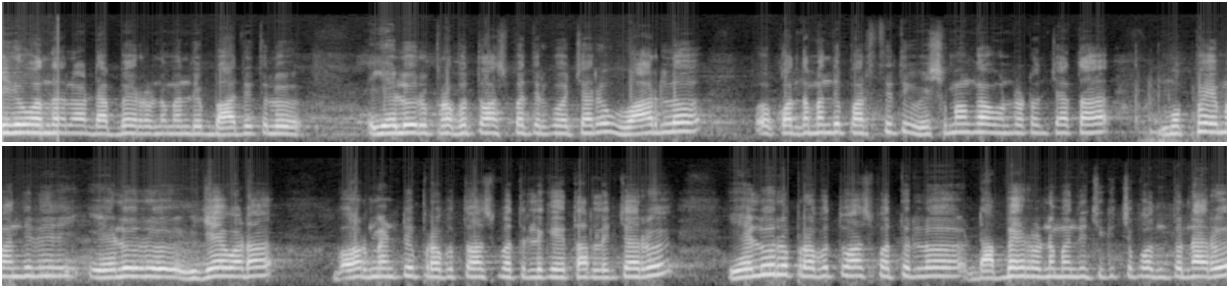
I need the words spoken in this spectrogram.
ఐదు వందల డెబ్బై రెండు మంది బాధితులు ఏలూరు ప్రభుత్వ ఆసుపత్రికి వచ్చారు. వారిలో కొంతమంది పరిస్థితి విషమంగా ఉండటం చేత ముప్పై మందిని ఏలూరు విజయవాడ గవర్నమెంట్ ప్రభుత్వ ఆసుపత్రులకి తరలించారు. ఏలూరు ప్రభుత్వ ఆసుపత్రిలో డెబ్బై రెండు మంది చికిత్స పొందుతున్నారు.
